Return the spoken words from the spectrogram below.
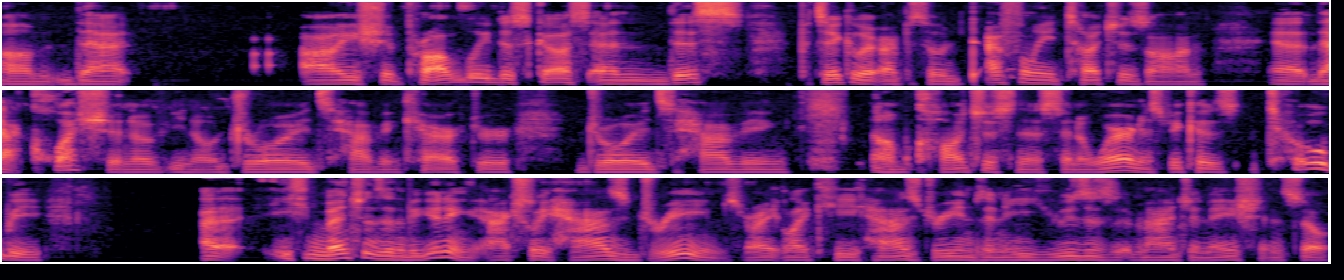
um, that I should probably discuss. And this particular episode definitely touches on uh, that question of, you know, droids having character, droids having um, consciousness and awareness, because Toby. Uh, he mentions in the beginning actually has dreams right like he has dreams and he uses imagination so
